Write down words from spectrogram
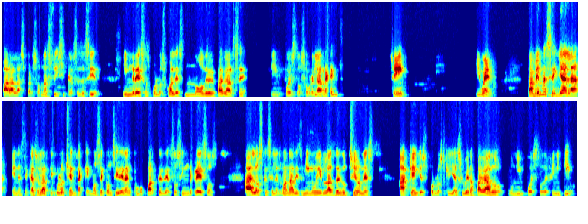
para las personas físicas, es decir, ingresos por los cuales no debe pagarse impuestos sobre la renta. ¿Sí? Y bueno, también me señala, en este caso el artículo 80, que no se consideran como parte de esos ingresos a los que se les van a disminuir las deducciones, aquellos por los que ya se hubiera pagado un impuesto definitivo.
